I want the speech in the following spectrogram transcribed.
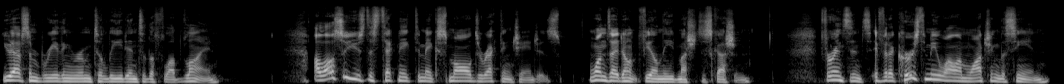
you have some breathing room to lead into the flubbed line. I'll also use this technique to make small directing changes, ones I don't feel need much discussion. For instance, if it occurs to me while I'm watching the scene,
